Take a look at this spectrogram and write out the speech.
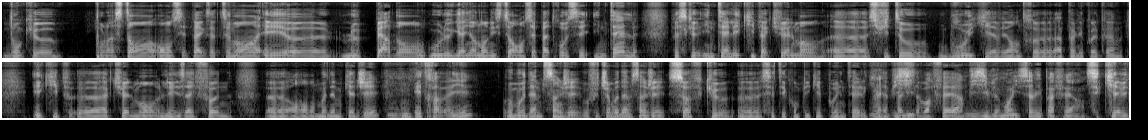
Donc, euh, pour l'instant, on ne sait pas exactement. Et euh, le perdant ou le gagnant dans l'histoire, on ne sait pas trop, c'est Intel. Parce que Intel équipe actuellement, euh, suite au brouille qu'il y avait entre Apple et Qualcomm, équipe euh, actuellement les iPhones en modem 4G Mhm. et travailler au modem 5G, au futur modem 5G. Sauf que euh, c'était compliqué pour Intel, qui Ouais, n'a pas le savoir-faire. Visiblement, il ne savait pas faire. C'est qui, avait-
